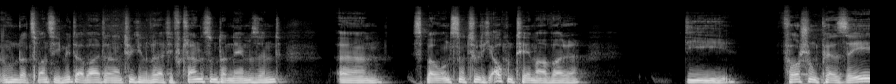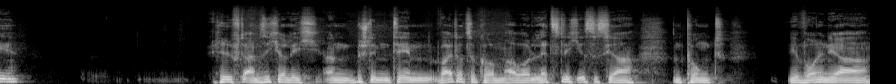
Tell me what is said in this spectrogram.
120 Mitarbeitern natürlich ein relativ kleines Unternehmen sind, äh, ist bei uns natürlich auch ein Thema, weil die Forschung per se hilft einem sicherlich, an bestimmten Themen weiterzukommen. Aber letztlich ist es ja ein Punkt, wir wollen ja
